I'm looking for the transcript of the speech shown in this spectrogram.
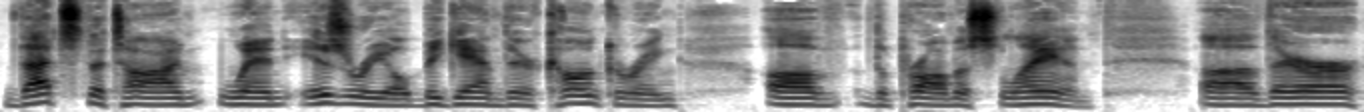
that's the time when Israel began their conquering of the promised land. Uh, there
